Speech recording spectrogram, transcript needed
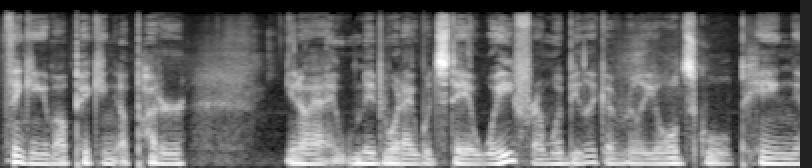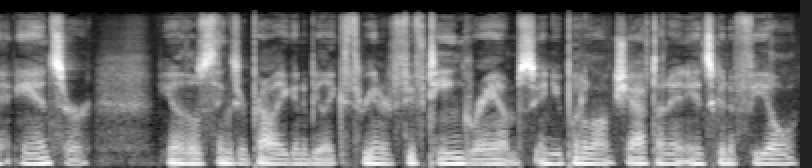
thinking about picking a putter. You know, maybe what I would stay away from would be like a really old school Ping Anser. You know, those things are probably going to be like 315 grams, and you put a long shaft on it, and it's going to feel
